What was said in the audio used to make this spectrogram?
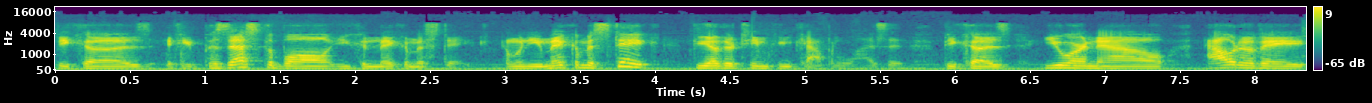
because if you possess the ball, you can make a mistake. And when you make a mistake, the other team can capitalize it because you are now out of a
